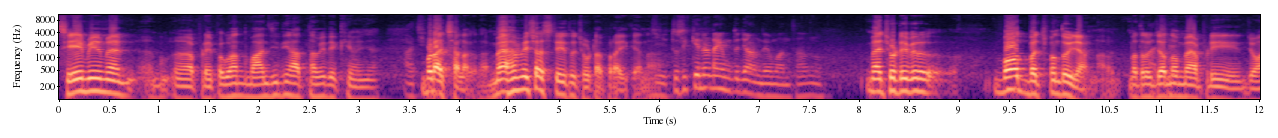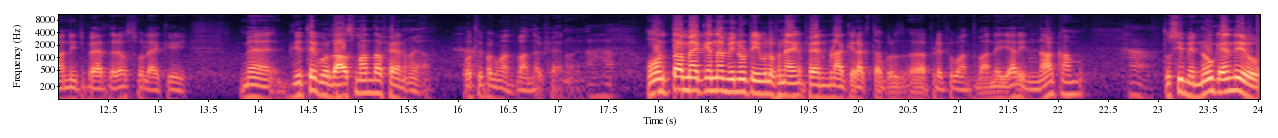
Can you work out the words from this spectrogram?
ਸੇਮ ਹੀ ਮੈਂ ਆਪਣੇ ਭਗਵੰਤ ਮਾਨ ਜੀ ਦੀਆਂ ਆਦਤਾਂ ਵੀ ਦੇਖੀਆਂ ਹੋਈਆਂ। ਬੜਾ ਅੱਛਾ ਲੱਗਦਾ। ਮੈਂ ਹਮੇਸ਼ਾ ਸਟੇਜ ਤੋਂ ਛੋਟਾ ਭਰਾ ਹੀ ਕਹਿਣਾ ਜੀ ਤੁਸੀਂ ਕਿੰਨਾ ਟਾਈਮ ਤੋਂ ਜਾਣਦੇ ਹੋ ਮਾਨ ਸਾਹਿਬ ਨੂੰ? ਮੈਂ ਛੋਟੇ ਵੀਰ ਬਹੁਤ ਬਚਪਨ ਤੋਂ ਹੀ ਜਾਣਦਾ। ਮਤਲਬ ਜਦੋਂ ਮੈਂ ਆਪਣੀ ਜਵਾਨੀ 'ਚ ਪੈਰ ਧਰਿਆ ਉਸ ਤੋਂ ਲੈ ਕੇ ਮੈਂ ਜਿੱਥੇ ਗੁਰਦਾਸ ਮਾਨ ਦਾ ਫੈਨ ਹੋਇਆ ਉੱਥੇ ਭਗਵੰਤ ਮਾਨ ਦਾ ਫੈਨ ਹੋਇਆ। ਹੁਣ ਤਾਂ ਮੈਂ ਕਹਿੰਦਾ ਮੈਨੂੰ ਟੇਬਲ ਫੈਨ ਬਣਾ ਕੇ ਰੱਖਤਾ ਆਪਣੇ ਭਗਵੰਤ ਮਾਨ ਨੇ ਯਾਰ ਇੰਨਾ ਕੰਮ। ਹਾਂ। ਤੁਸੀਂ ਮੈਨੂੰ ਕਹਿੰਦੇ ਹੋ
